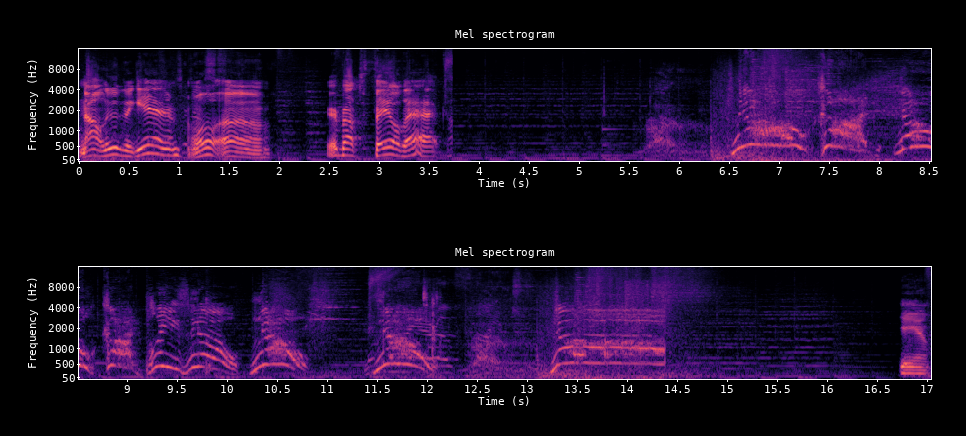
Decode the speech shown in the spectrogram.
Not lose again. Well, uh, you're about to fail that. No! God! No! God, please, no! No! No! my arrow fly and true. No! Damn.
